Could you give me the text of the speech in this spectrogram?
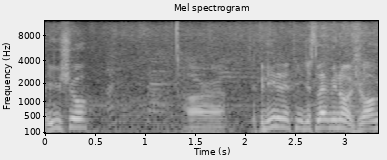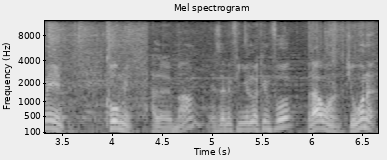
Are you sure? All right. If you need anything, just let me know. Do you know what I mean? Call me. Hello, ma'am. Is there anything you're looking for? That one. Do you want it?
